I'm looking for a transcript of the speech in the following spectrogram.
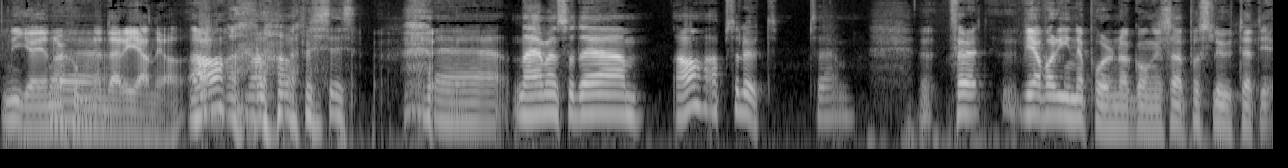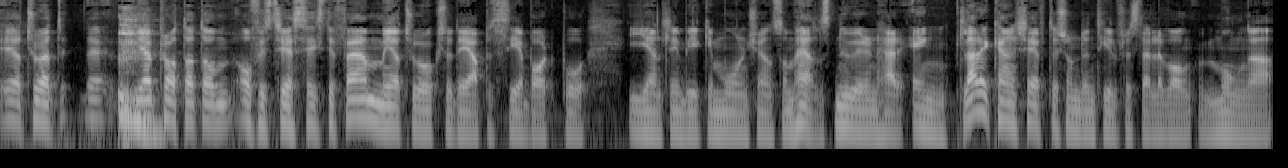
Nya generationen eh, där igen ja. Ja, ja precis. Eh, nej men så det, ja absolut. Så. För att vi har varit inne på det några gånger så här på slutet. Jag tror att eh, vi har pratat om Office 365 men jag tror också det är applicerbart på egentligen vilken molntjänst som helst. Nu är den här enklare kanske eftersom den tillfredsställer många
